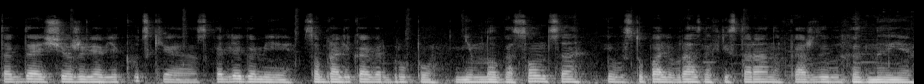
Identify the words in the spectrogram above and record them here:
Тогда еще живя в Якутске, с коллегами собрали кавер-группу «Немного солнца» и выступали в разных ресторанах каждые выходные.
